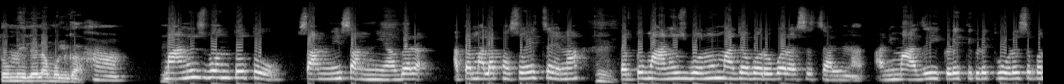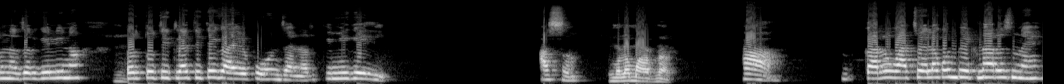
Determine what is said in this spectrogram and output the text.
तो मेलेला मुलगा? हा. माणूस बनतो तो सामनी सामनी अगर आता मला फसवायचं आहे ना. तर तो माणूस बनून माझ्या बरोबर असं चालणार. आणि माझं इकडे तिकडे थोडस पण नजर गेली ना तर तो तिथल्या तिथे गायब होऊन जाणार की मी गेली. असं. तुम्हाला मारणार. हा. कारण वाचवायला कोण भेटणारच नाही.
